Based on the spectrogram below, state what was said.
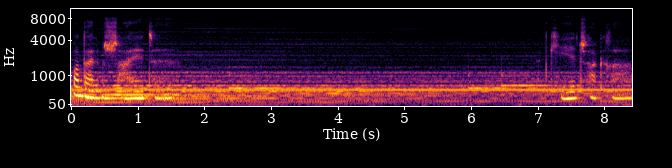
von deinem Scheitel Kehlchakra,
